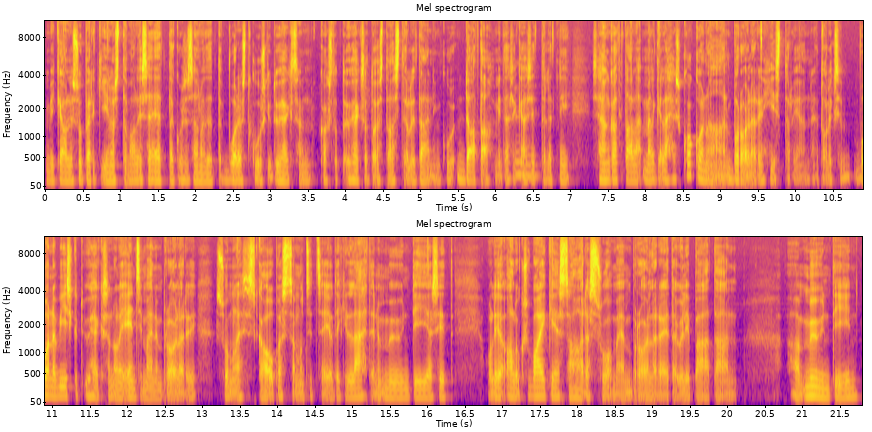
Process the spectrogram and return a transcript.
mikä oli super kiinnostava, oli se, että kun sä sanoit, että vuodesta 69 2019 asti oli tämä niinku data, mitä sä mm. käsittelet, niin sehän kattaa melkein lähes kokonaan broilerin historian. Että oliko se vuonna 59 oli ensimmäinen broileri suomalaisessa kaupassa, mutta sitten se ei jotenkin lähtenyt myyntiin ja sitten oli aluksi vaikea saada Suomeen broilereita ylipäätään myyntiin –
